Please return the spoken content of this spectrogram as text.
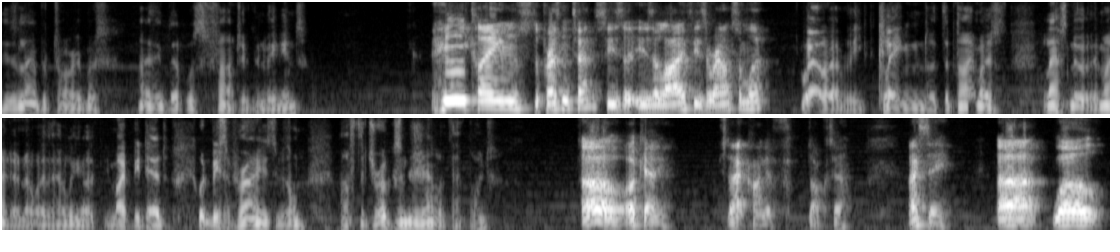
his laboratory, but I think that was far too convenient. He claims the present tense. He's he's alive. He's around somewhere. Well, uh, he claimed at the time I last knew him. I don't know where the hell he, uh, he might be dead. Wouldn't be surprised. He was on half the drugs in jail at that point. Oh, okay. It's that kind of doctor. I see. Uh, well,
